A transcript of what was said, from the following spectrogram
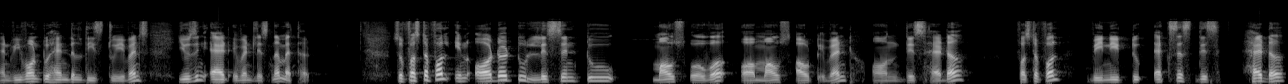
And we want to handle these two events using add event listener method. So first of all, in order to listen to mouse over or mouse out event on this header, first of all, we need to access this header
